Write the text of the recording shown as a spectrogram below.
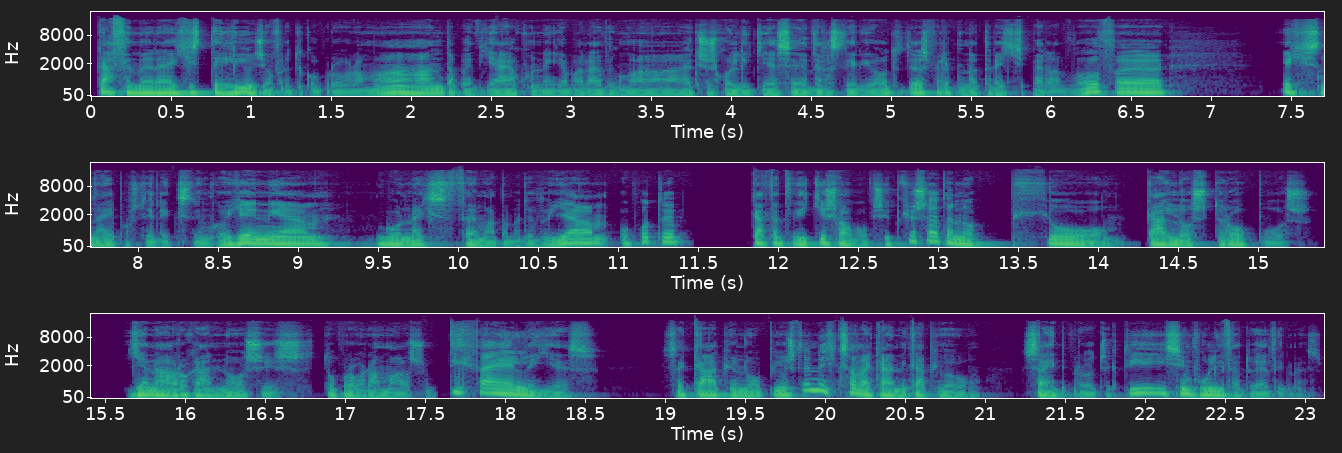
κάθε μέρα έχεις τελείως διαφορετικό πρόγραμμα. Αν τα παιδιά έχουν, για παράδειγμα, εξωσχολικές ε, δραστηριότητες, πρέπει να τρέχεις πέρα δόθε, έχεις να υποστηρίξεις την οικογένεια, μπορεί να έχεις θέματα με τη δουλειά. Οπότε, κατά τη δική σου άποψη, ποιος θα ήταν ο πιο καλός τρόπος για να οργανώσεις το πρόγραμμά σου, τι θα έλεγες σε κάποιον ο οποίος δεν έχει ξανακάνει κάποιο side project, τι συμβουλή θα του έδινες;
